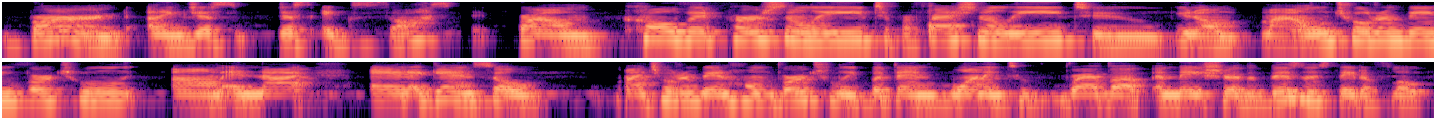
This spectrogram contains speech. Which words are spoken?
burned i mean just just exhausted from covid personally to professionally to you know my own children being virtual um, and not and again so my children being home virtually but then wanting to rev up and make sure the business stayed afloat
